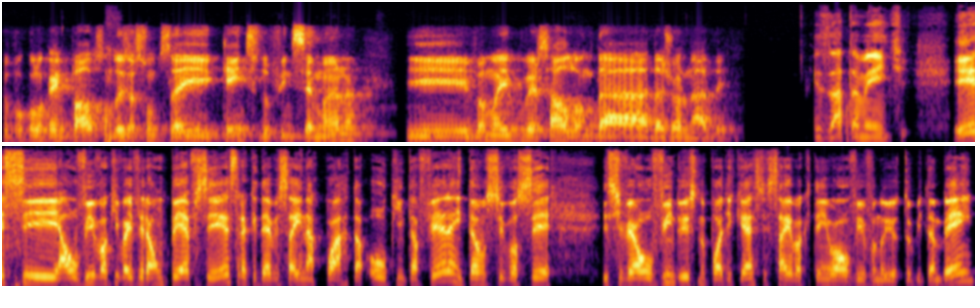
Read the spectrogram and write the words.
Eu vou colocar em pauta, são dois assuntos aí quentes do fim de semana e vamos aí conversar ao longo da, da jornada. Exatamente. Esse ao vivo aqui vai virar um PFC extra que deve sair na quarta ou quinta-feira. Então, se você estiver ouvindo isso no podcast, saiba que tem o ao vivo no YouTube também.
